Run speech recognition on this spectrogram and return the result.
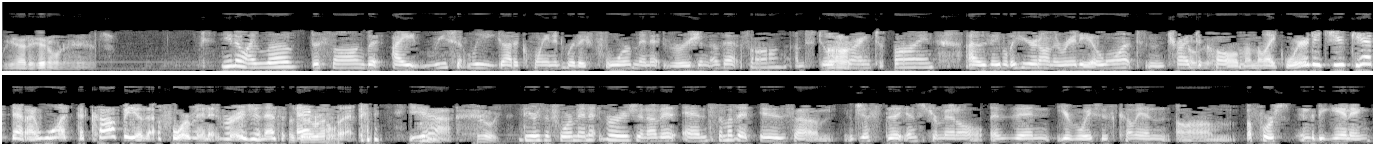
we had a hit on our hands. You know, I love the song, but I recently got acquainted with a four-minute version of that song. I'm still Ah. trying to find. I was able to hear it on the radio once and tried Oh, to call them. I'm like, "Where did you get that? I want the copy of that four-minute version. That's Is that right? excellent." yeah. Really? There's a four minute version of it, and some of it is um, just the instrumental, and then your voices come in, um, of course, in the beginning,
